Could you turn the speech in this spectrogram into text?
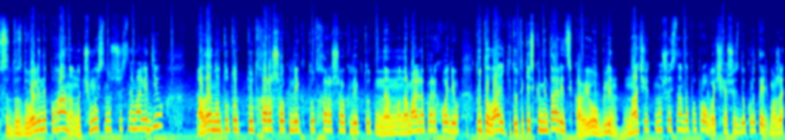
все доволі непогано, ну чомусь ну, щось нема лідів. Але ну тут, тут, тут хорошо клік, тут хорошо клік, тут нормально переходів, тут лайки, тут якісь коментарі цікаві. О, блін, значить, ну щось треба попробувати, ще щось докрутити, може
